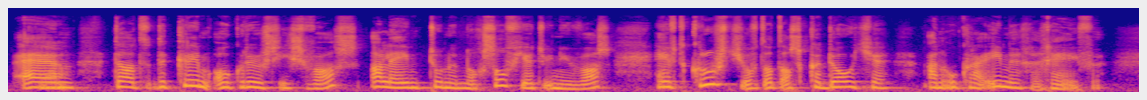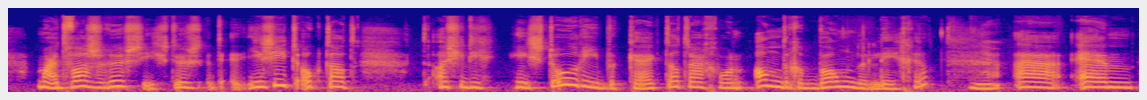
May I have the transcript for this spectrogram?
En dat de Krim ook Russisch was. Alleen toen het nog Sovjet-Unie was, heeft Khrushchev dat als cadeautje aan Oekraïne gegeven. Maar het was Russisch. Dus je ziet ook dat als je die historie bekijkt, dat daar gewoon andere banden liggen. Ja. Uh, en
